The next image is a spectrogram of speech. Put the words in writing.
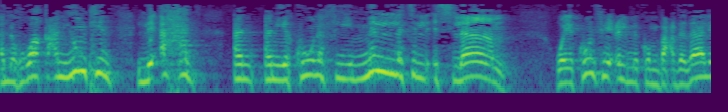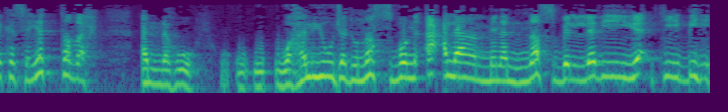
أنه واقعا يمكن لأحد أن, أن يكون في ملة الإسلام ويكون في علمكم بعد ذلك سيتضح أنه وهل يوجد نصب أعلى من النصب الذي يأتي به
